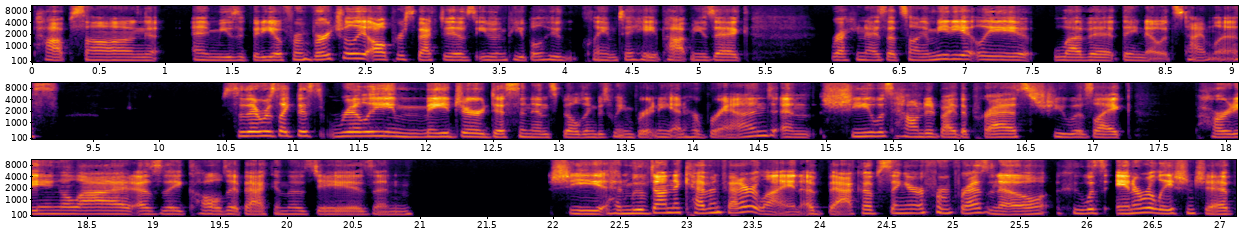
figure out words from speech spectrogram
pop song and music video from virtually all perspectives, even people who claim to hate pop music recognize that song immediately, love it, they know it's timeless so there was like this really major dissonance building between Britney and her brand. And she was hounded by the press. She was like partying a lot, as they called it back in those days. And she had moved on to Kevin Federline, a backup singer from Fresno who was in a relationship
